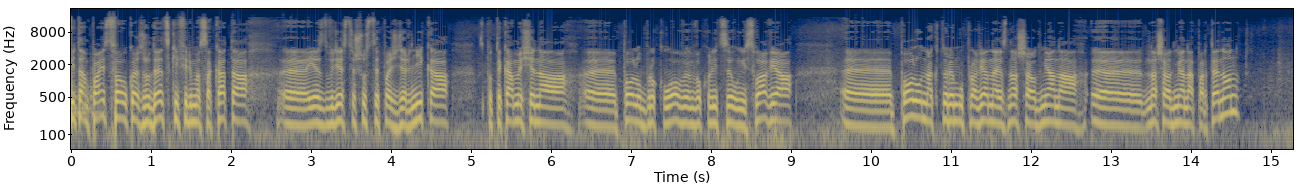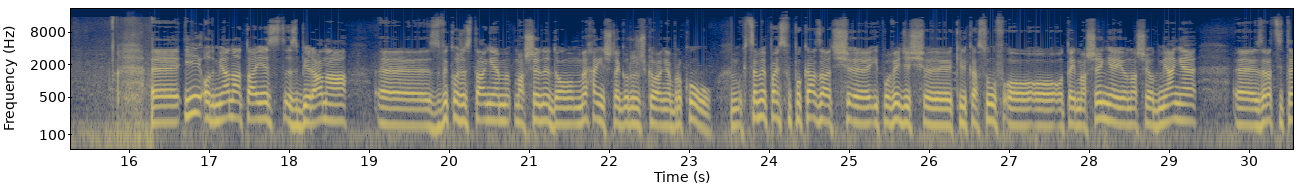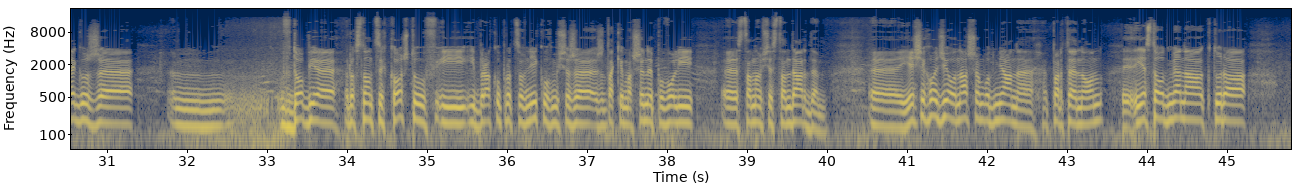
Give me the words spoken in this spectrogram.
Witam Państwa, Łukasz Rudecki, firma Sakata. E, Jest 26 października. Spotykamy się na e, polu brokułowym w okolicy Unisławia. E, Polu, na którym uprawiana jest nasza odmiana, nasza odmiana Partenon. I odmiana ta jest zbierana z wykorzystaniem maszyny do mechanicznego różyczkowania brokułu. Chcemy Państwu pokazać i powiedzieć kilka słów o, o, o tej maszynie i o naszej odmianie z racji tego, że mm, w dobie rosnących kosztów i, i braku pracowników myślę, że, że takie maszyny powoli e, staną się standardem. E, Jeśli chodzi o naszą odmianę Partenon, e, jest to odmiana, która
